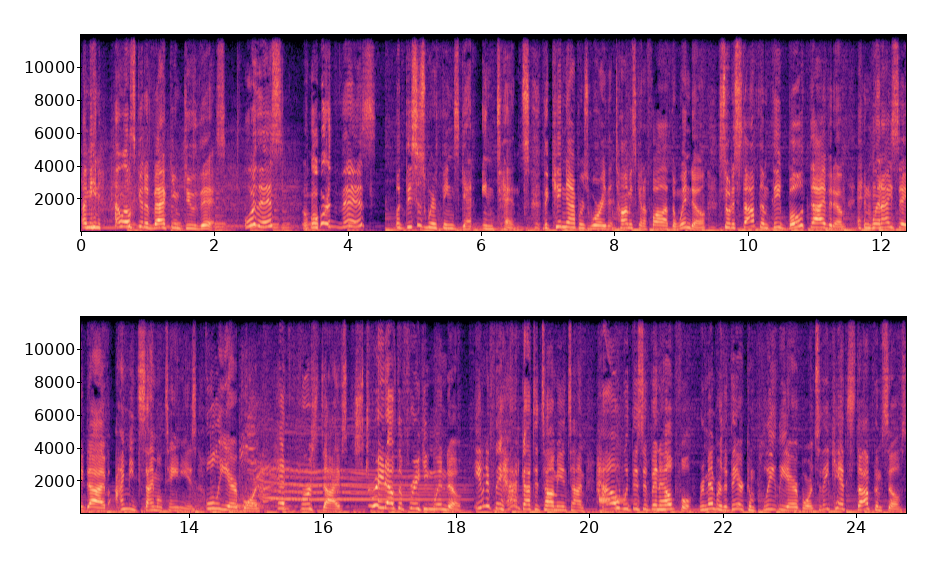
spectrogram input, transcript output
I mean, how else could a vacuum do this? Or this? Or this? But this is where things get intense. The kidnappers worry that Tommy's gonna fall out the window, so to stop them, they both dive at him. And when I say dive, I mean simultaneous, fully airborne, head first dives straight out the freaking window. Even if they had got to Tommy in time, how would this have been helpful? Remember that they are completely airborne, so they can't stop themselves.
